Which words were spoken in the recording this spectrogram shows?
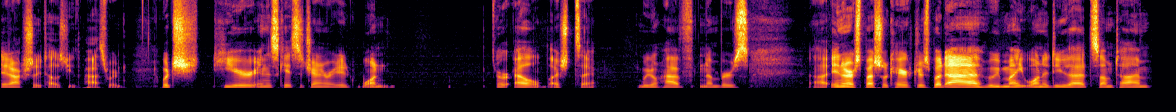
it actually tells you the password, which here in this case is generated 1, or L I should say we don't have numbers uh, in our special characters, but uh, we might want to do that sometime.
